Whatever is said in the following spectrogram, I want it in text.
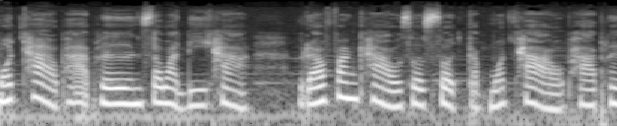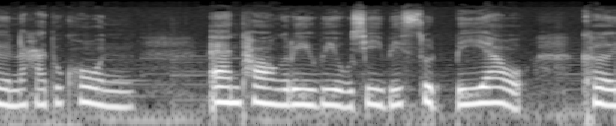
มดข่าวพาเพลิน สวัสดีค่ะ รับฟังข่าวสดๆ กับมดข่าวพาเพลินนะคะทุกคน แอนทองรีวิวชีวิตสุดเบี้ยว เคย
